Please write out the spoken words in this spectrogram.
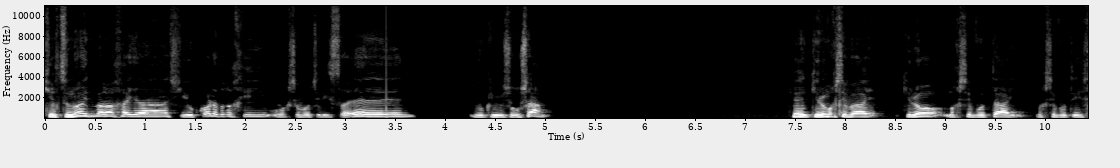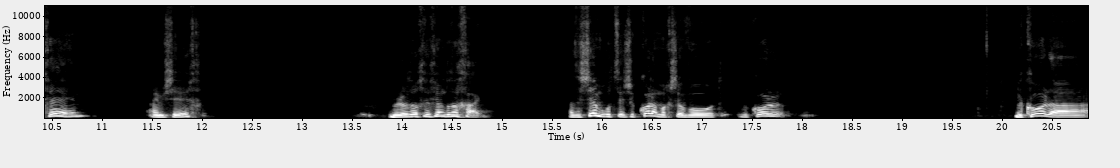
כי רצונו יתברך היה שיהיו כל הדרכים ומחשבות של ישראל דבוקים בשורשם. כן, כי לא, מחשבה, כי לא מחשבותיי מחשבותיכם, ההמשך, ולא דרכיכם דרכיי. אז השם רוצה שכל המחשבות וכל וכל ה,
